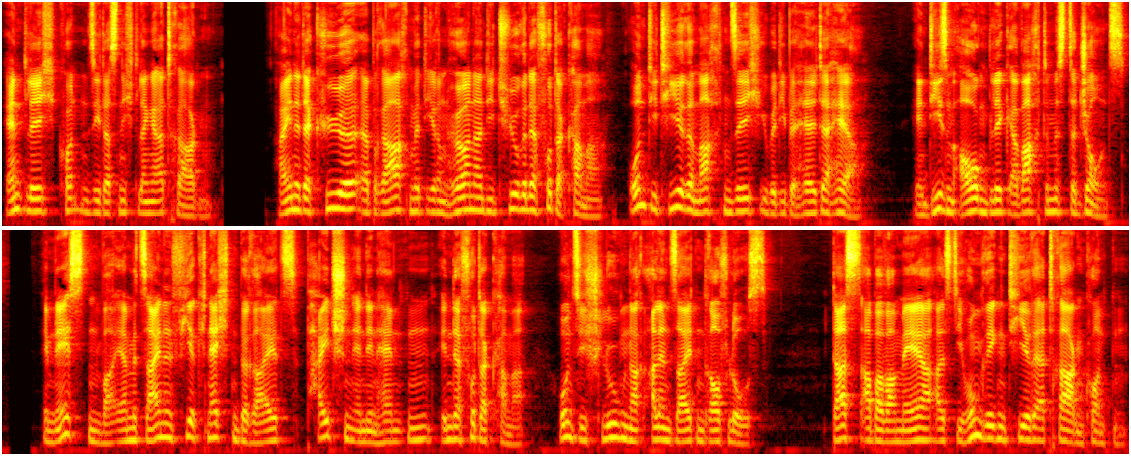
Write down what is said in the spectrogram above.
Endlich konnten sie das nicht länger ertragen. Eine der Kühe erbrach mit ihren Hörnern die Türe der Futterkammer, und die Tiere machten sich über die Behälter her. In diesem Augenblick erwachte Mr. Jones. Im nächsten war er mit seinen vier Knechten bereits, Peitschen in den Händen, in der Futterkammer, und sie schlugen nach allen Seiten drauf los. Das aber war mehr, als die hungrigen Tiere ertragen konnten.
